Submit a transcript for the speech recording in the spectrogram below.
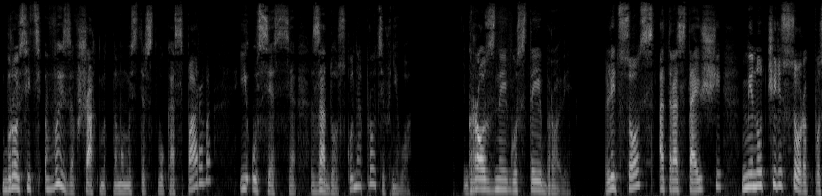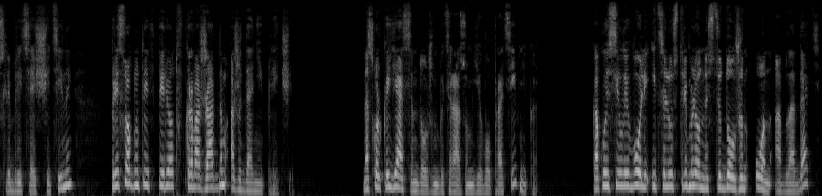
бросить вызов шахматному мастерству Каспарова и усесться за доску напротив него. Грозные густые брови, лицо с отрастающей минут через сорок после бритья щетиной, присогнутые вперед в кровожадном ожидании плечи. Насколько ясен должен быть разум его противника, какой силой воли и целеустремленностью должен он обладать,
